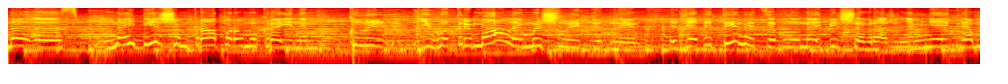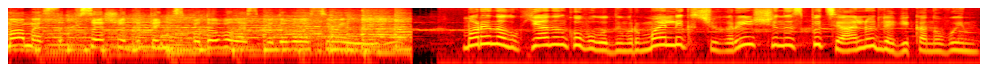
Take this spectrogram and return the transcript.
на- найбільшим прапором України. Коли його тримали, ми йшли під ним. І для дитини це було найбільше враження. Мені і для мами все, що дитині сподобалось, сподобалося мені. Марина Лук'яненко, Володимир Мельник з Чигиринщини спеціально для Віка Новин.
